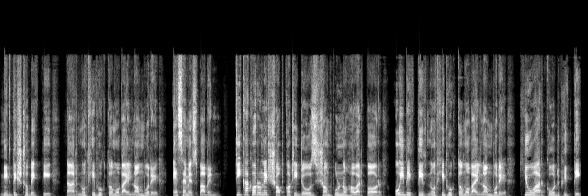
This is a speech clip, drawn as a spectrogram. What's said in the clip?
নির্দিষ্ট ব্যক্তি তার নথিভুক্ত মোবাইল নম্বরে এস পাবেন। টিকাকরণের সবকটি ডোজ সম্পূর্ণ হওয়ার পর ওই ব্যক্তির নথিভুক্ত মোবাইল নম্বরে কিউআর কোড ভিত্তিক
